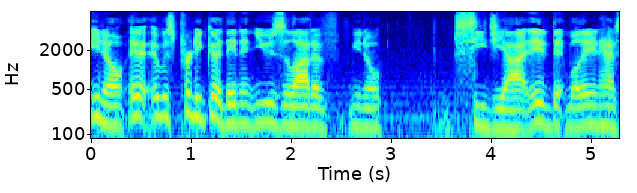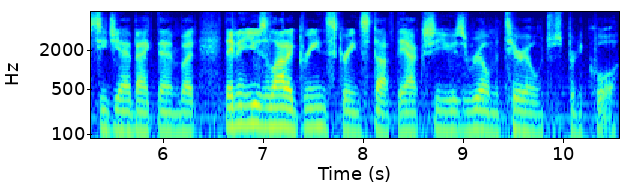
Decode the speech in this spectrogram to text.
you know, it, it was pretty good. They didn't use a lot of, you know, CGI. They did, well, they didn't have CGI back then, but they didn't use a lot of green screen stuff. They actually used real material, which was pretty cool.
